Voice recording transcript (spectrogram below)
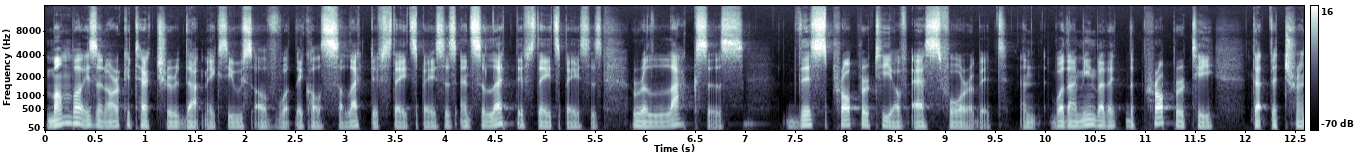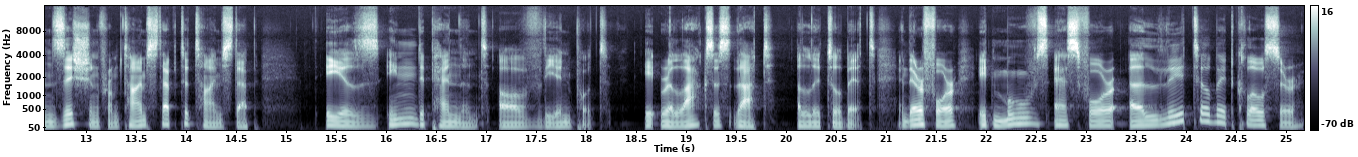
Mamba is an architecture that makes use of what they call selective state spaces, and selective state spaces relaxes this property of S4 a bit. And what I mean by that, the property that the transition from time step to time step is independent of the input. It relaxes that a little bit. And therefore, it moves S4 a little bit closer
